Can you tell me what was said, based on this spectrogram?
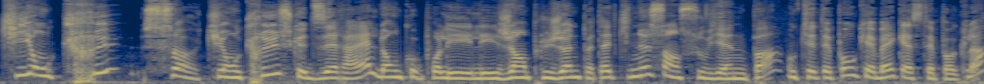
qui ont cru ça, qui ont cru ce que disait Raël. Donc, pour les, les gens plus jeunes, peut-être, qui ne s'en souviennent pas ou qui n'étaient pas au Québec à cette époque-là,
